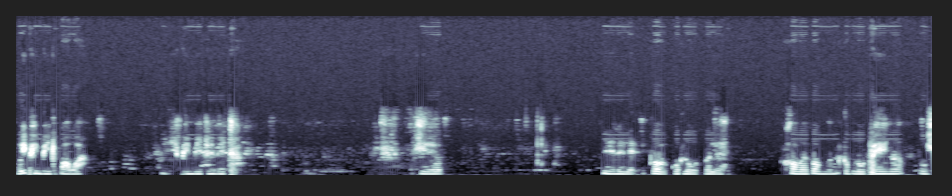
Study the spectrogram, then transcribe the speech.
เฮ้ยพิมพ์ผิดเปล่าวะพิมพ์ผิดพิมพ์ผิดโอเคครับนี่นี่นี่ก็กดโหลดไปเลย เข้าไปก็เหมือนกับโหลดเพลงครับโอเค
